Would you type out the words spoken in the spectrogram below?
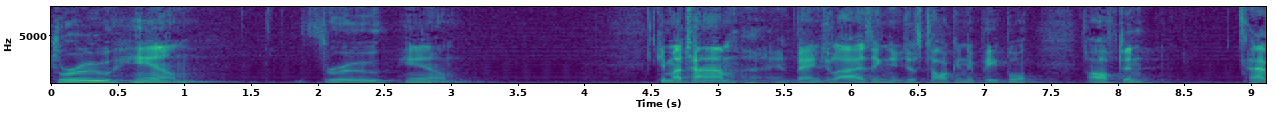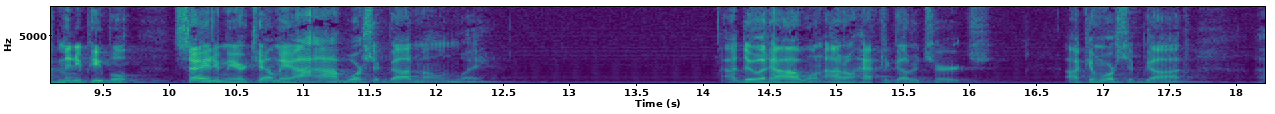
through Him. Through Him. In my time uh, evangelizing and just talking to people often, I have many people say to me or tell me, I, I worship God my own way. I do it how I want. I don't have to go to church. I can worship God. Uh,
